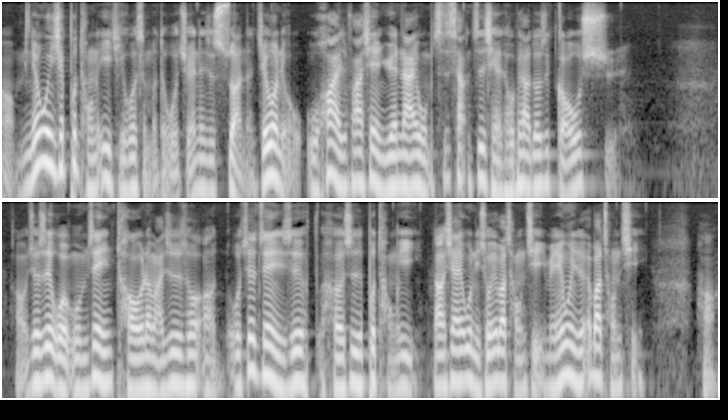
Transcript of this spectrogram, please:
哦，你要问一些不同的议题或什么的，我觉得那就算了。结果你我后来就发现，原来我们之上之前的投票都是狗屎。哦，就是我我们这已经投了嘛，就是说哦，我觉得这里是合适，不同意。然后现在问你说要不要重启？每天问你说要不要重启？好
